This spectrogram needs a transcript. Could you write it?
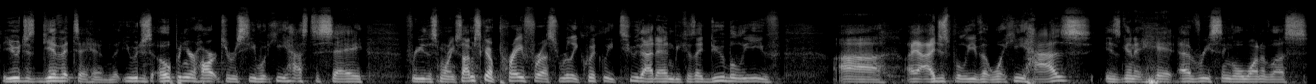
You would just give it to Him, that you would just open your heart to receive what He has to say for you this morning. So I'm just going to pray for us really quickly to that end because I do believe, uh, I, I, just believe that what He has is going to hit every single one of us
